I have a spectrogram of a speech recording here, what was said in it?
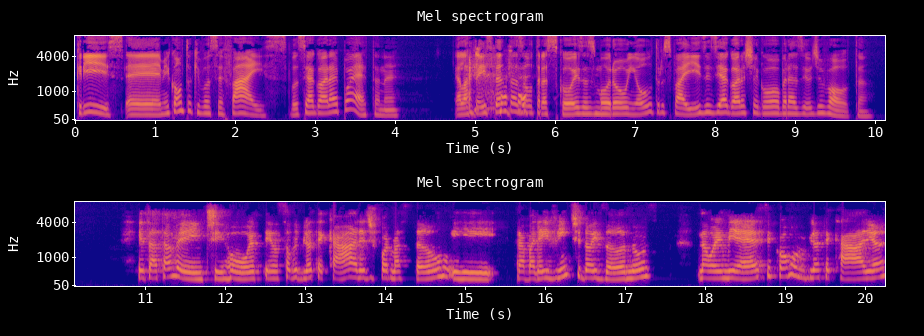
Cris, é, me conta o que você faz. Você agora é poeta, né? Ela fez tantas outras coisas, morou em outros países e agora chegou ao Brasil de volta. Exatamente, Rô. Eu, eu sou bibliotecária de formação e trabalhei 22 anos na OMS como bibliotecária.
